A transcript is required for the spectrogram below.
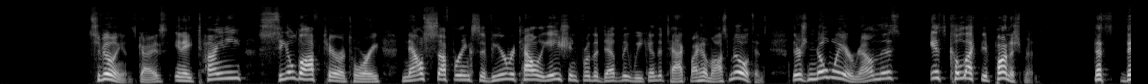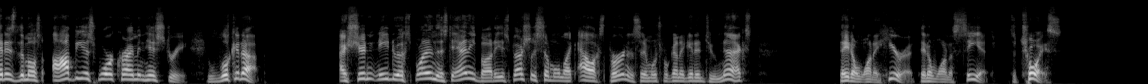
civilians, guys, in a tiny, sealed off territory, now suffering severe retaliation for the deadly weekend attack by Hamas militants. There's no way around this. It's collective punishment. That's that is the most obvious war crime in history. Look it up. I shouldn't need to explain this to anybody, especially someone like Alex Berenson, which we're going to get into next. They don't want to hear it. They don't want to see it. It's a choice.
